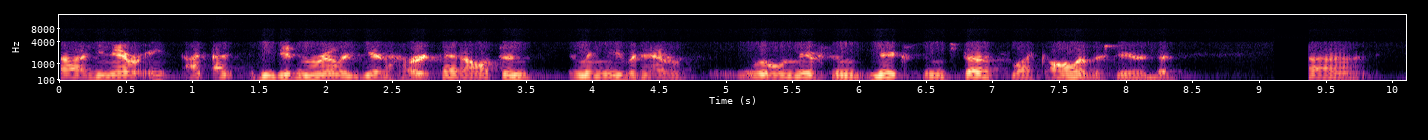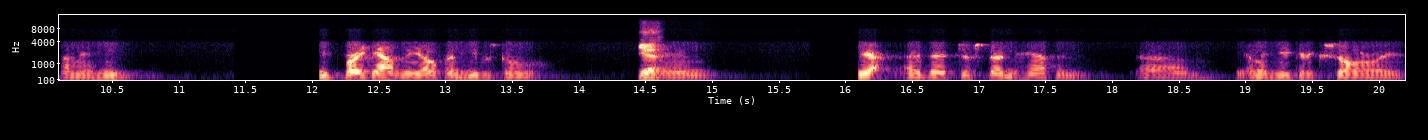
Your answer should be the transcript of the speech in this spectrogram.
Uh, he never he, I, I, he didn't really get hurt that often. I mean, he would have little nicks and nicks and stuff like all of us did, but uh, I mean, he he'd break out in the open. He was gone. Yeah. And yeah, and that just doesn't happen. Um, I mean, he could accelerate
